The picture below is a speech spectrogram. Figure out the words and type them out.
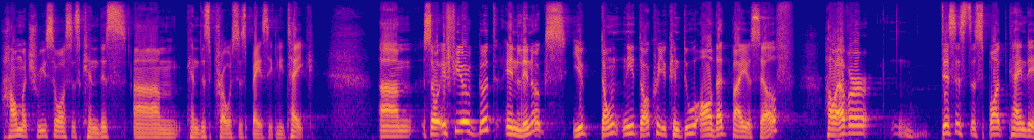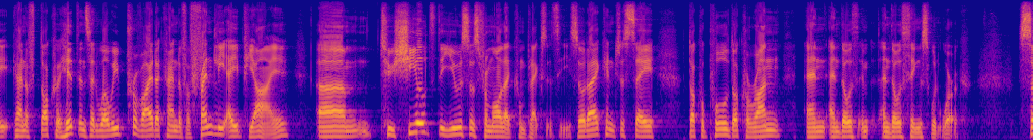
how much resources can this, um, can this process basically take. Um, so if you're good in Linux, you don't need Docker. You can do all that by yourself. However, this is the spot kind of, kind of Docker hit and said, well, we provide a kind of a friendly API um, to shield the users from all that complexity. So that I can just say docker pull, docker run, and, and, those, and those things would work. So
